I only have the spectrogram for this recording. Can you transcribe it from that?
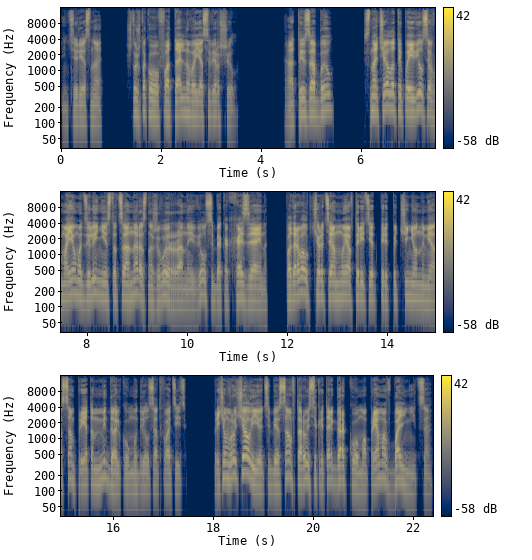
Интересно, что же такого фатального я совершил? А ты забыл? Сначала ты появился в моем отделении стационара с ножевой раной, вел себя как хозяин, подорвал к чертям мой авторитет перед подчиненными, а сам при этом медальку умудрился отхватить. Причем вручал ее тебе сам второй секретарь горкома прямо в больнице.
